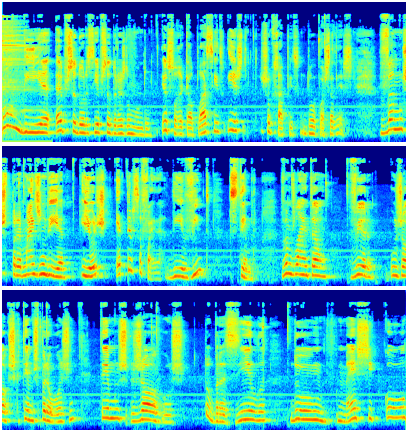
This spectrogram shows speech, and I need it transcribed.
Bom dia, apostadores e apostadoras do mundo. Eu sou Raquel Plácido e este é o Jogo Rápido do Aposta 10. Vamos para mais um dia e hoje é terça-feira, dia 20 de setembro. Vamos lá então ver os jogos que temos para hoje. Temos jogos do Brasil, do México,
